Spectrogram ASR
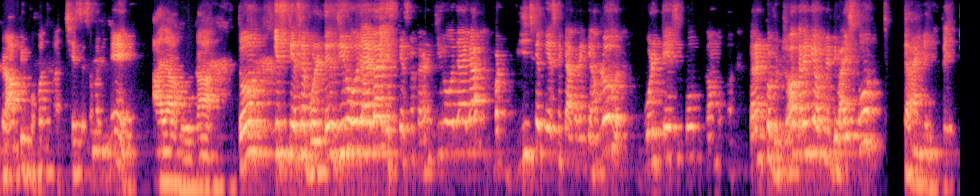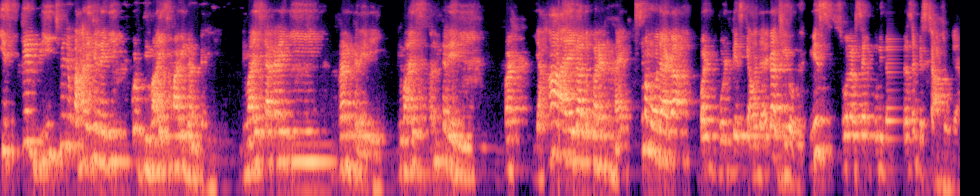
ग्राफ भी बहुत अच्छे से समझ में आया होगा। तो इस केस में वोल्टेज ज़ीरो हो जाएगा, इस केस में करंट ज़ीरो हो जाएगा बट बीच के केस में क्या करेंगे हम लोग? वोल्टेज को कम करंट को विड्रॉ करेंगे, अपने डिवाइस को चलाएँगे तो इसके बीच में जो कहानी चलेगी, वो डिवाइस हमारी रन करेगी। डिवाइस क्या करेगी? रन करेगी। डिवाइस रन करेगी। बट यहाँ आएगा तो करंट मैक्सिमम हो जाएगा बट वोल्टेज क्या हो जाएगा? ज़ीरो मींस सोलर सेल पूरी तरह से डिस्चार्ज हो गया।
